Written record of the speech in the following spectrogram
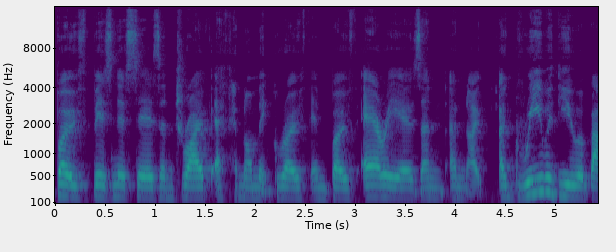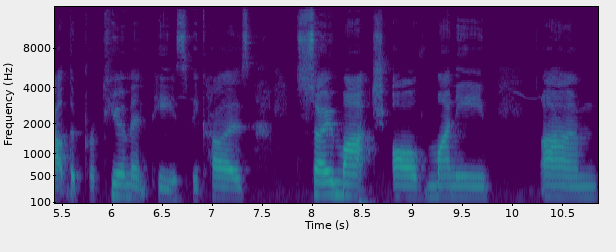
both businesses and drive economic growth in both areas. And and I agree with you about the procurement piece because so much of money um,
